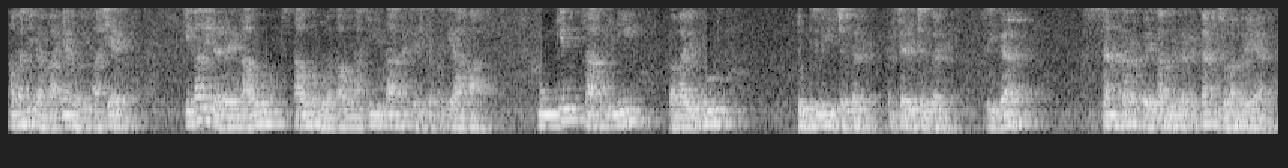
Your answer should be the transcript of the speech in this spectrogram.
apa sih dampaknya bagi pasien? Kita tidak ada yang tahu setahun dua tahun lagi kita akan jadi seperti apa. Mungkin saat ini Bapak Ibu domisili di Jember, kerja di Jember, sehingga center bayi tabung terdekat di Surabaya.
